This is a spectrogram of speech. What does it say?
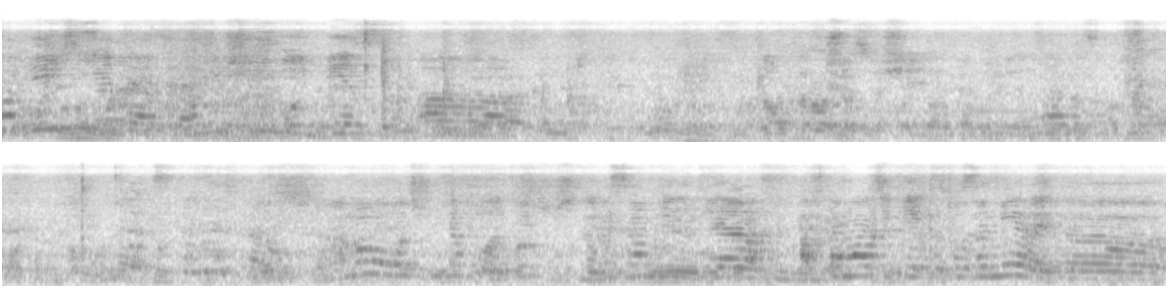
вот видите, это помещение без а, Хорошее освещение. Оно очень такое, точечное. На самом деле для автоматики экспозамера это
